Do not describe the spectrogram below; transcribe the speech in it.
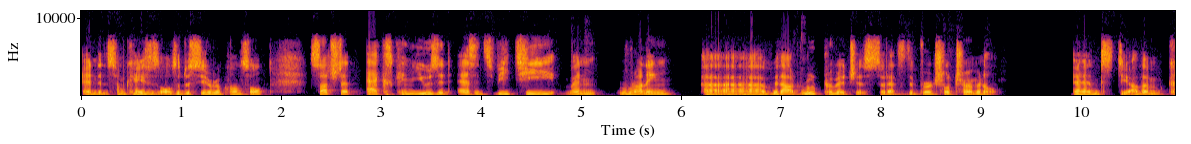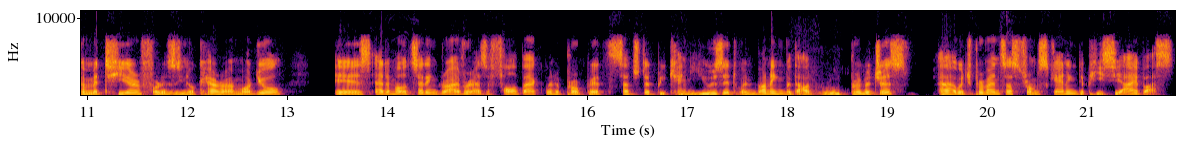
and in some cases also the serial console, such that X can use it as its VT when running uh, without root privileges. So that's the virtual terminal. And the other commit here for the Xenocara module is add a mode setting driver as a fallback when appropriate, such that we can use it when running without root privileges, uh, which prevents us from scanning the PCI bus.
